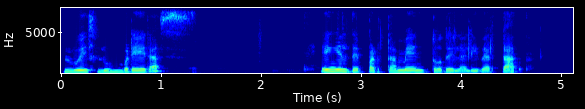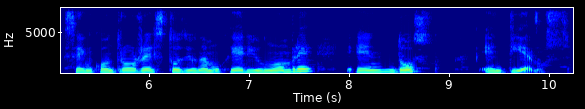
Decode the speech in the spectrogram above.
Luis Lumbreras en el Departamento de la Libertad. se encontró restos de una mujer y un hombre en dos entierros.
